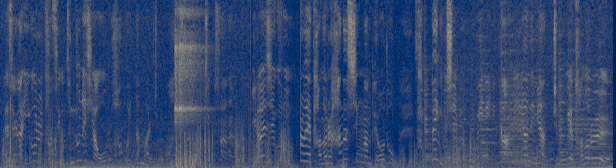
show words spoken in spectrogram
근데 제가 이거를 다 지금 인도네시아어로 하고 있단 말이죠 단어를 하나씩만 배워도 365일이니까 1년이면 65개의 단어를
